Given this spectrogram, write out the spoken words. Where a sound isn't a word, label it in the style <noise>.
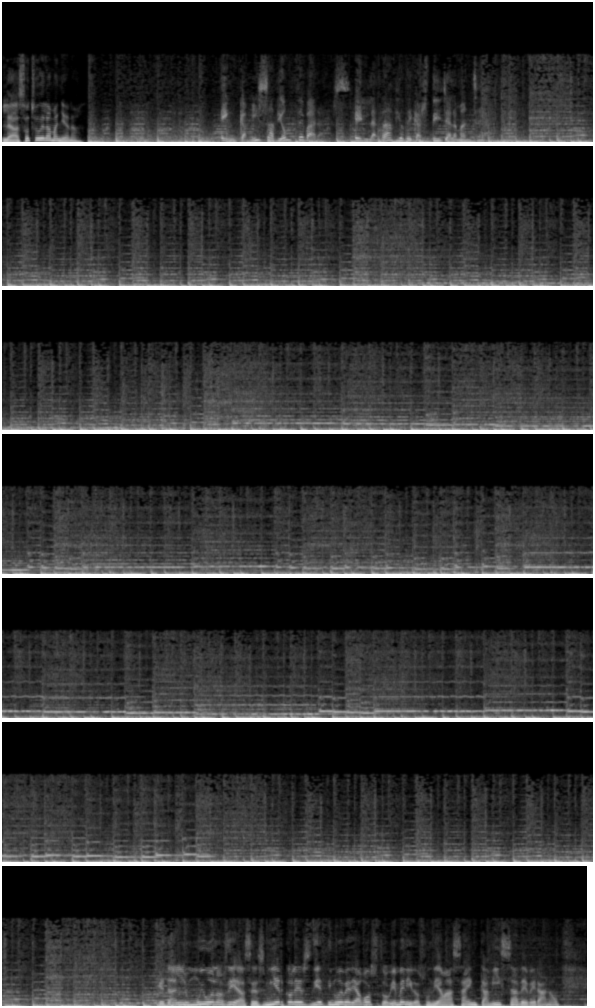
Las 8 de la mañana. En camisa de once varas, en la radio de Castilla-La Mancha. Días. Es miércoles 19 de agosto. Bienvenidos un día más a En Camisa de Verano.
